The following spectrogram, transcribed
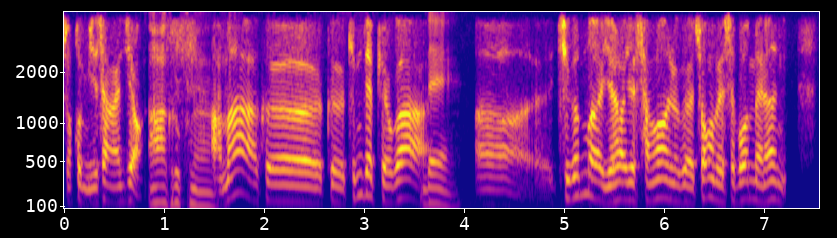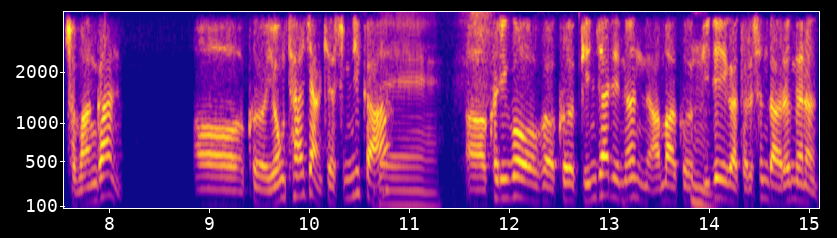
조금 이상하죠. 아 그렇구나. 아마 그 그 김 대표가 네. 어 지금 뭐 여러 가지 상황을 그 종합해서 보면은 조만간 어 그 용퇴하지 않겠습니까? 네. 어, 그리고 그, 그 빈자리는 아마 그 음. 비대위가 들어선다 그러면은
